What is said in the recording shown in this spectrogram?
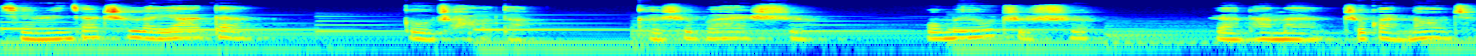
请人家吃了鸭蛋，够吵的，可是不碍事。”我没有指示，让他们只管闹去。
